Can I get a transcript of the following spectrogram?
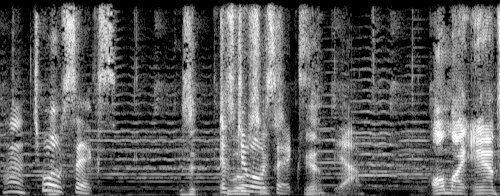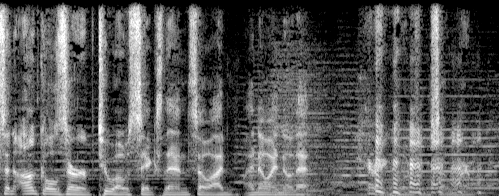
Hmm, 206. Is it? It's 206. Yeah. Yeah. All my aunts and uncles are 206 then, so I I know I know that area code from somewhere.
